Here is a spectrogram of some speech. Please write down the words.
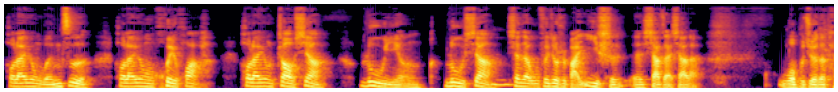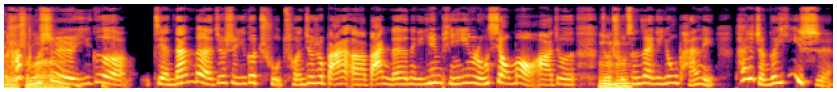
后来用文字。后来用绘画，后来用照相、录影、录像，现在无非就是把意识呃下载下来。我不觉得它有什么。它不是一个简单的，就是一个储存，就是说把呃把你的那个音频音容笑貌啊，就就储存在一个 U 盘里，它是整个意识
